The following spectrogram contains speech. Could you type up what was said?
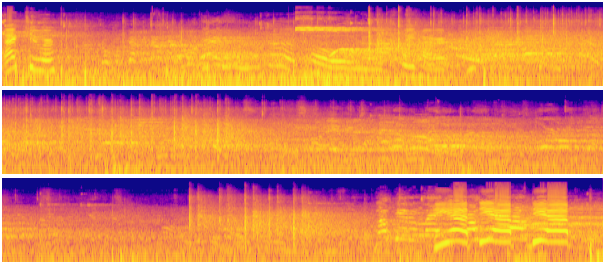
Back to her. Oh, no, sweetheart. D up, D up, D up.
